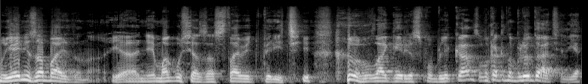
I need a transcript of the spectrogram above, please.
Ну, я не за Байдена. Я не могу себя заставить перейти в лагерь республиканцев. Ну, как наблюдатель. Я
